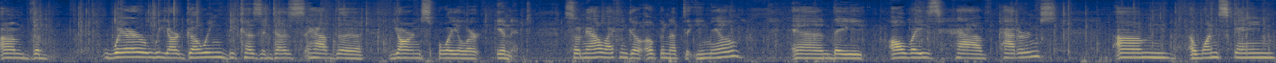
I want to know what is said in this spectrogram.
um, the where we are going because it does have the yarn spoiler in it. So now I can go open up the email and they always have patterns, um, a one skein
